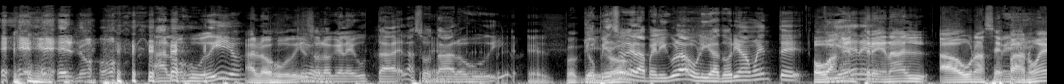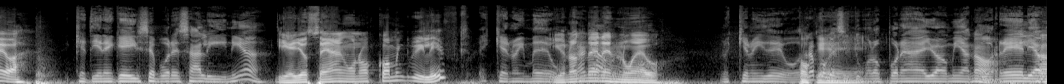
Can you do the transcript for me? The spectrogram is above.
a los judíos. a los judíos. eso es lo que le gusta a él, azotar a los judíos. Eh, porque, Yo pienso bro, que la película obligatoriamente O van a entrenar a una cepa Pues, nueva que tiene que irse por esa línea. y ellos sean unos comic relief Es que no hay medio y unos nenes nuevos. No es que no hay de otra, Porque- porque, si tú me los pones a ellos a mí a No, correr y a no,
